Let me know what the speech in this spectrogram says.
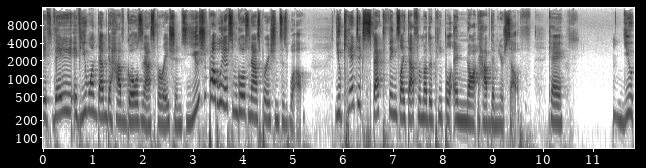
If they if you want them to have goals and aspirations, you should probably have some goals and aspirations as well. You can't expect things like that from other people and not have them yourself. Okay? You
